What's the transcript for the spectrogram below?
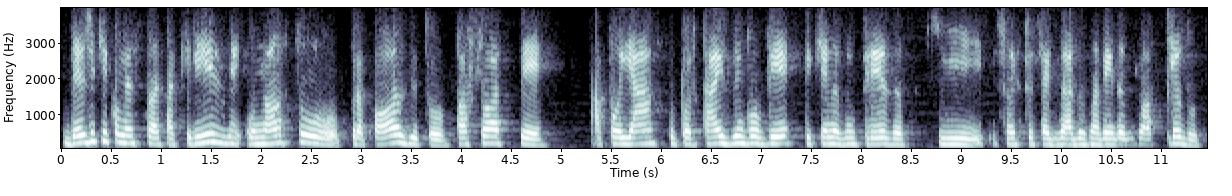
Desde que começou essa crise, o nosso propósito passou a ser apoiar, suportar e desenvolver pequenas empresas que são especializadas na venda dos nossos produtos.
